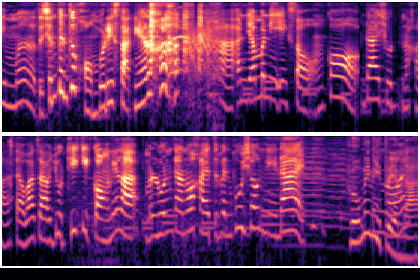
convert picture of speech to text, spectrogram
ตรีมเมอร์ แต่ฉันเป็นเจ้าของบริษัทเนี้ยนะหาอัญมณีอีกสองก็ได้ชุดนะคะ แต่ว่าจะหยุดที่กี่กล่องนี่ละมันลุ้นกันว่าใครจะเป็นผู้โชคดีได้พลุไม่มีเตรียมนะ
